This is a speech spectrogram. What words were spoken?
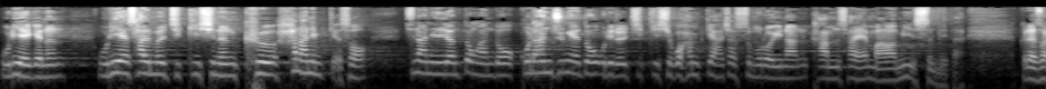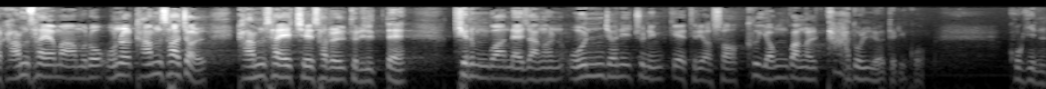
우리에게는 우리의 삶을 지키시는 그 하나님께서 지난 1년 동안도 고난 중에도 우리를 지키시고 함께 하셨으므로 인한 감사의 마음이 있습니다. 그래서 감사의 마음으로 오늘 감사절, 감사의 제사를 드릴 때 기름과 내장은 온전히 주님께 드려서 그 영광을 다 돌려드리고 고기는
